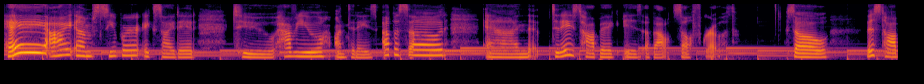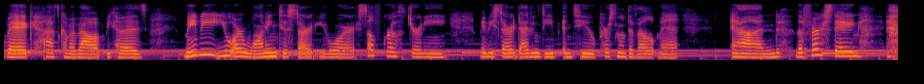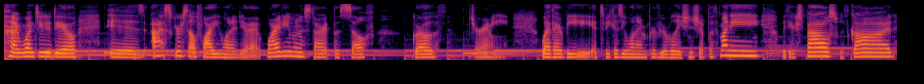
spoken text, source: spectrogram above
Hey, I am super excited to have you on today's episode. And today's topic is about self growth. So, this topic has come about because maybe you are wanting to start your self growth journey, maybe start diving deep into personal development. And the first thing I want you to do is ask yourself why you want to do it. Why do you want to start the self growth journey? Whether it be it's because you want to improve your relationship with money, with your spouse, with God,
